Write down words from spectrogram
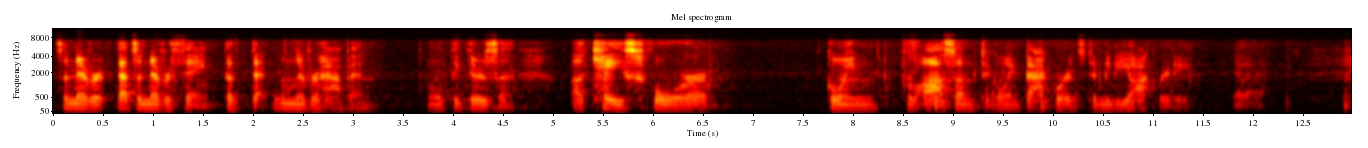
It's a never. That's a never thing. That that will never happen. I don't think there's a a case for going from awesome to going backwards to mediocrity. You know.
